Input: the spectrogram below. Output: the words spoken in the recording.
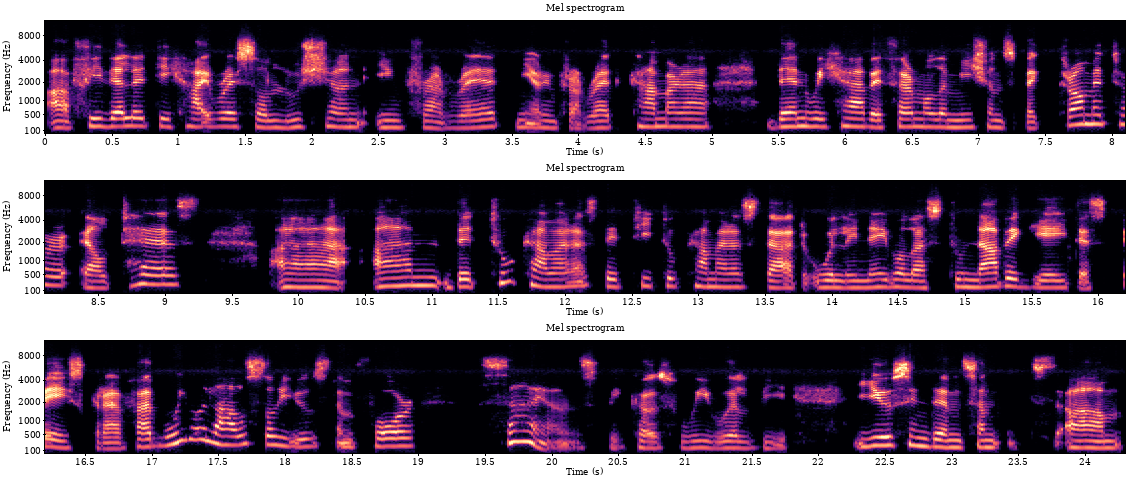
uh, fidelity, high resolution infrared, near infrared camera. Then we have a thermal emission spectrometer, LTES, uh, and the two cameras, the T2 cameras that will enable us to navigate the spacecraft. But we will also use them for science because we will be using them some um,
